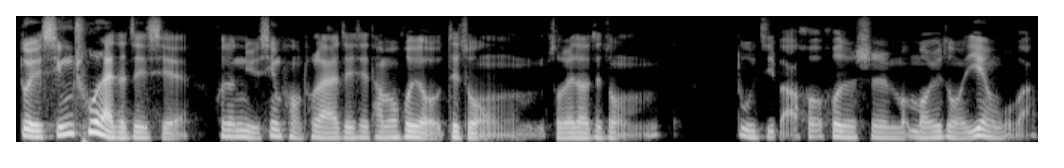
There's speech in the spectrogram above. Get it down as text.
对新出来的这些或者女性捧出来的这些，他们会有这种所谓的这种妒忌吧，或或者是某某一种厌恶吧。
